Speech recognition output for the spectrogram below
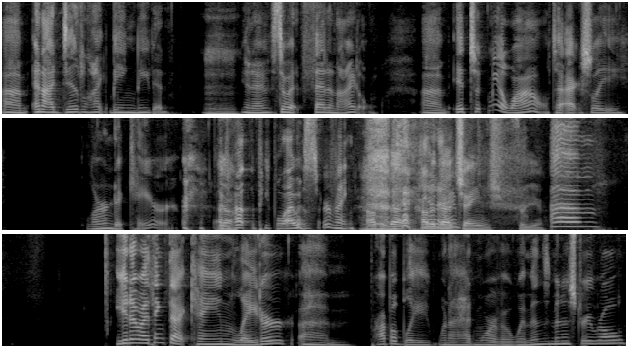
um, and I did like being needed. Mhm. you know so it fed an idol um, it took me a while to actually learn to care Yeah. about the people i was serving How did that how did know? that change for you? um, you know i think that came later um, probably when i had more of a women's ministry role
